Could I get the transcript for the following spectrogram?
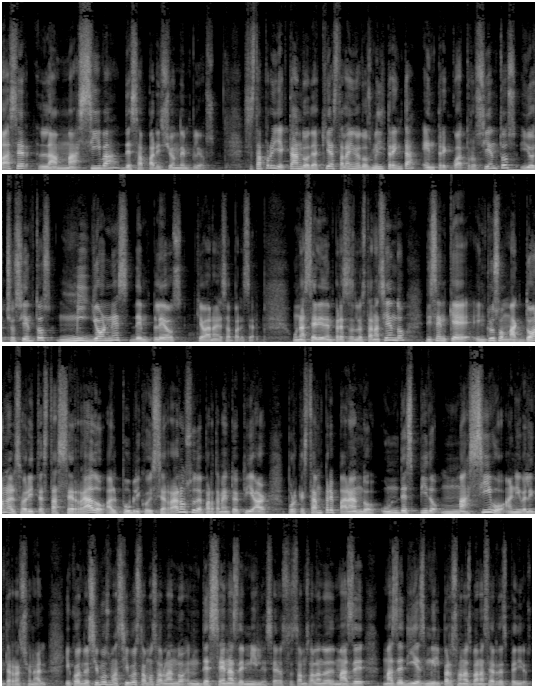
va a ser la masiva desaparición de empleos. Se está proyectando de aquí hasta el año 2030 entre 400 y 800 millones de empleos que van a desaparecer. Una serie de empresas lo están haciendo. Dicen que incluso McDonald's ahorita está cerrado al público y cerraron su departamento de PR porque están preparando un despido masivo a nivel internacional. Y cuando decimos masivo estamos hablando en decenas de miles. ¿eh? estamos hablando de más de, más de 10 mil personas van a ser despedidos.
